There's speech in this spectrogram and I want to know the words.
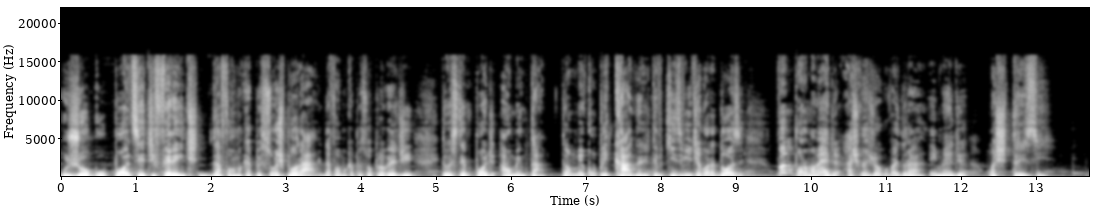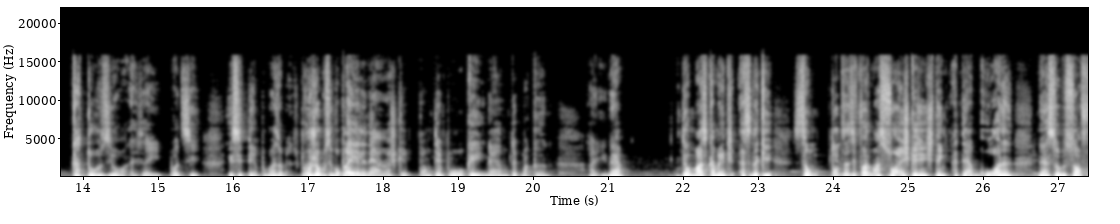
o jogo pode ser diferente da forma que a pessoa explorar da forma que a pessoa progredir. Então esse tempo pode aumentar. Então meio complicado, né? A gente teve 15, 20, agora 12. Vamos por uma média? Acho que esse jogo vai durar, em média, umas 13, 14 horas aí. Pode ser esse tempo, mais ou menos. Para um jogo single player, né? Acho que tá um tempo ok, né? Um tempo bacana aí, né? Então, basicamente, essa daqui são todas as informações que a gente tem até agora, né, sobre o South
